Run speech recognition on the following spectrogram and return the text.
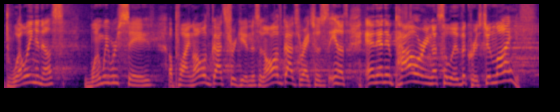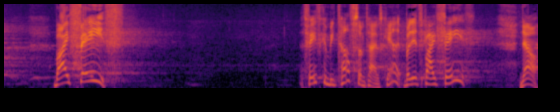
dwelling in us when we were saved, applying all of God's forgiveness and all of God's righteousness in us, and then empowering us to live the Christian life by faith. Faith can be tough sometimes, can't it? But it's by faith. Now,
